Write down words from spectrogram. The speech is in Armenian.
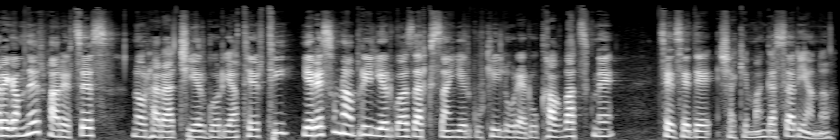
Բարեկամներ, բարեցես Նոր հարաճ Երգորիա 30 30 ապրիլ 2022-ի լուրերու քաղվածքն է ՑՍԴ Շակե Մանգասարյանը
